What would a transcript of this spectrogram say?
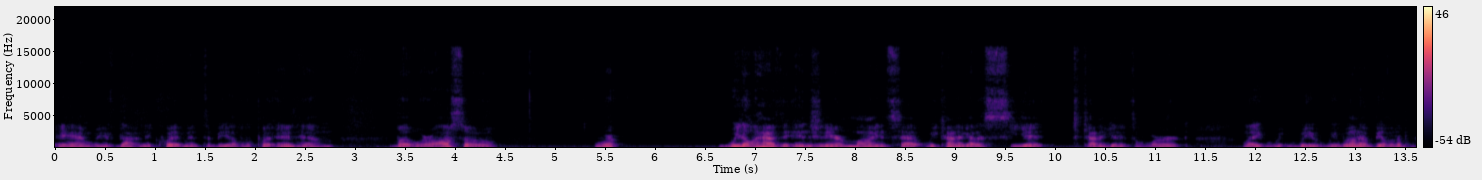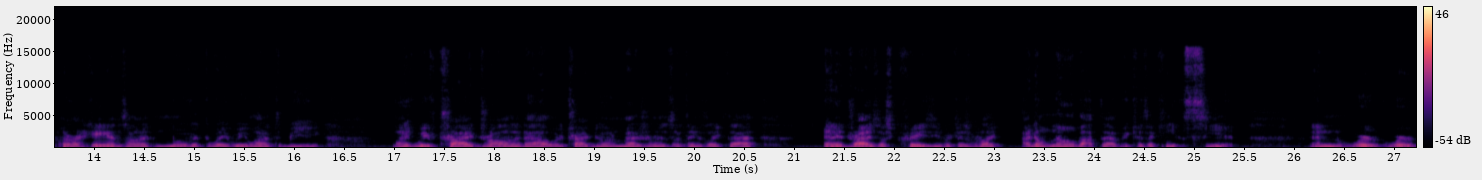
and we've gotten equipment to be able to put in him. But we're also we're we don't have the engineer mindset. We kind of got to see it to kind of get it to work. Like we, we, we want to be able to put our hands on it and move it the way we want it to be. Like we've tried drawing it out, we've tried doing measurements and things like that, and it drives us crazy because we're like, I don't know about that because I can't see it, and we're we're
